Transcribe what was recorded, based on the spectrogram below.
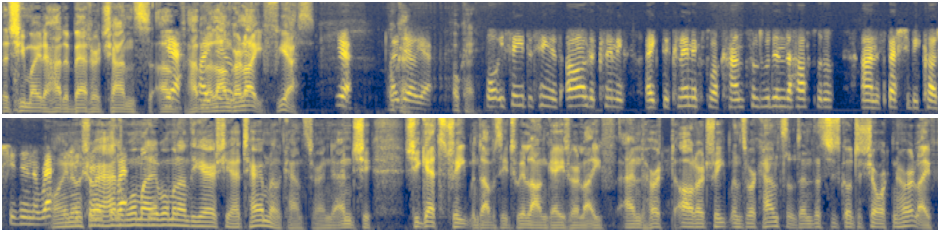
that she might have had a better chance of Yeah, having I a do. longer life. Yes. Yeah, I Okay. do, yeah. Okay. But you see, the thing is, all the clinics, like the clinics were cancelled within the hospital, and especially because she's in a Oh. I know. Sure, I had a woman, a woman on the air. She had terminal cancer, and, and she she gets treatment obviously to elongate her life, and her all her treatments were cancelled, and that's just going to shorten her life.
